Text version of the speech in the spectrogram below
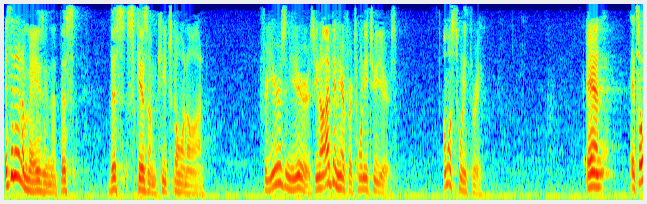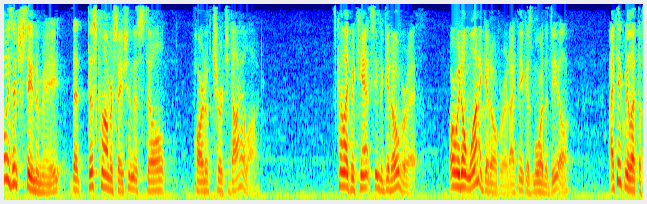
Isn't it amazing that this, this schism keeps going on for years and years? You know, I've been here for 22 years, almost 23. And it's always interesting to me that this conversation is still part of church dialogue. It's kind of like we can't seem to get over it, or we don't want to get over it, I think is more the deal. I think we let the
